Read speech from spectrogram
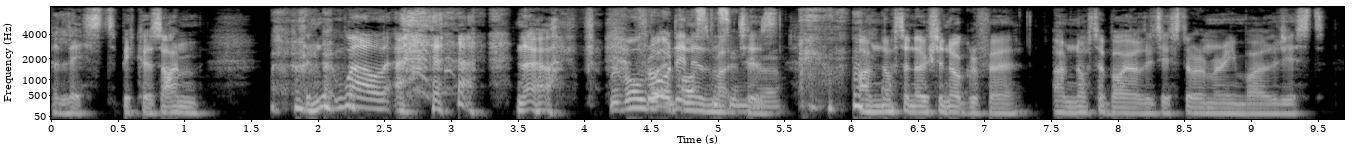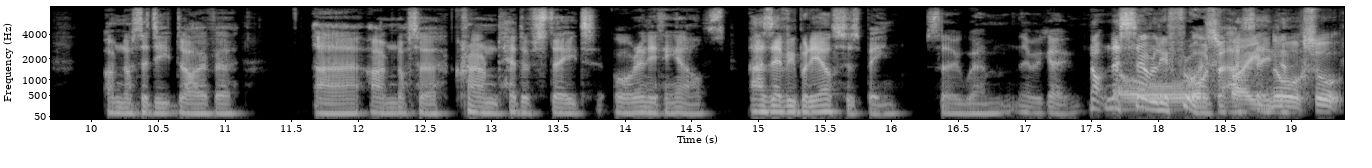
list because I'm. well, no, We've all fraud got in as imposter much as. I'm not an oceanographer, I'm not a biologist or a marine biologist, I'm not a deep diver, uh, I'm not a crowned head of state or anything else, as everybody else has been. So um, there we go. Not necessarily No, fraud, it's but I say no. So,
